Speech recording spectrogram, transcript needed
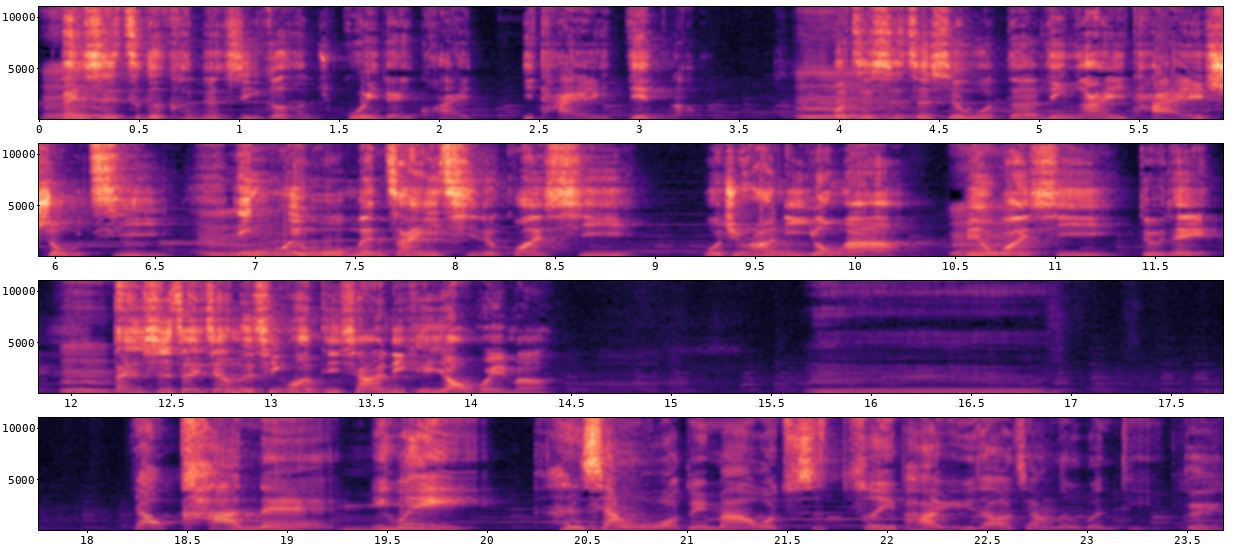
嗯。但是这个可能是一个很贵的一块一台电脑，嗯。或者是这是我的另外一台手机，嗯。因为我们在一起的关系，我就让你用啊，没有嗯关系，对不对？嗯但是在这样的情况底下，你可以要回吗？嗯，要看呢、嗯因为很像我，对吗？我就是最怕遇到这样的问题，对，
